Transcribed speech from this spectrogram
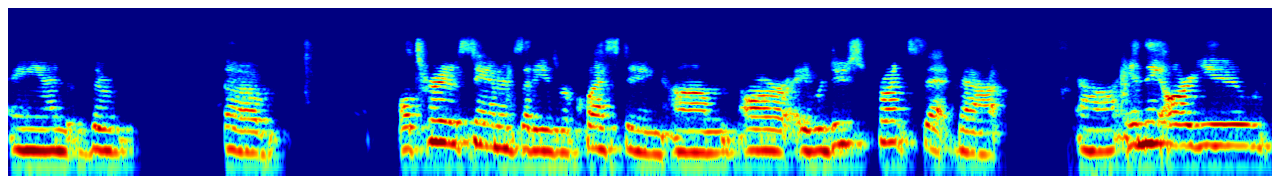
And the uh, alternative standards that he is requesting um, are a reduced front setback. Uh, in the RU,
